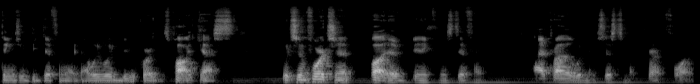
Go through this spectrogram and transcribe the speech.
things would be different right now. We wouldn't be recording this podcast which is unfortunate, but it would make things different. I probably wouldn't exist in my current form.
